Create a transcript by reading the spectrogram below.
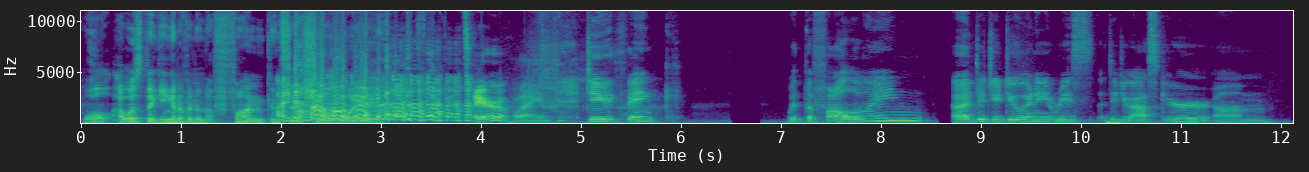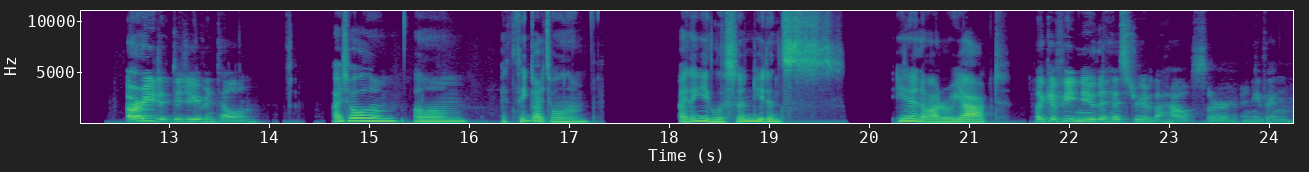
Well, I was thinking of it in a fun, I know. consensual way. Terrifying. Do you think with the following, uh, did you do any res- Did you ask your um, or you did you even tell him? I told him, um, I think I told him. I think he listened. He didn't. S- he didn't know how to react. Like if he knew the history of the house or anything.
